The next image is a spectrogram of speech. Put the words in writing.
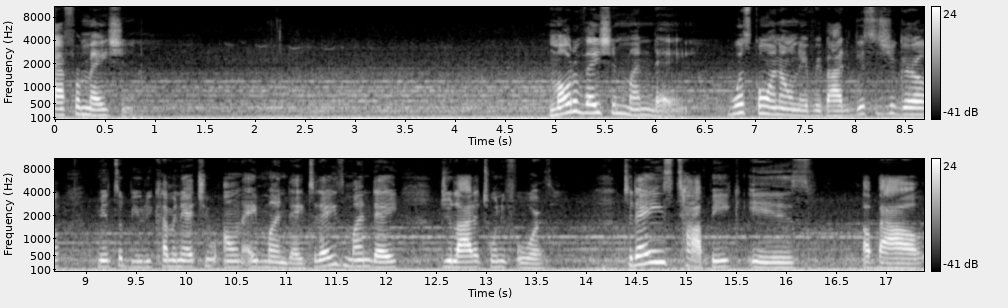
affirmation. Motivation Monday. What's going on, everybody? This is your girl, Mental Beauty, coming at you on a Monday. Today's Monday, July the 24th. Today's topic is about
